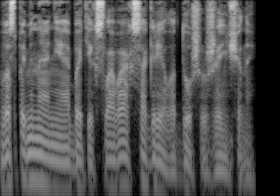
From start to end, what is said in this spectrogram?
Воспоминание об этих словах согрело душу женщины.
